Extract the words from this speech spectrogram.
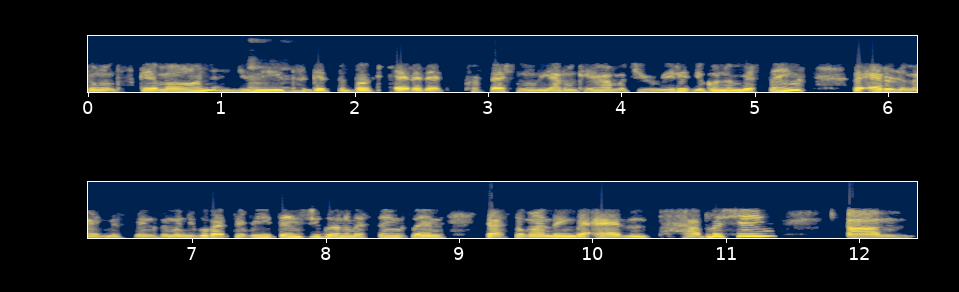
don't skim on. You mm-hmm. need to get the book edited professionally. I don't care how much you read it you're going to miss things. The editor might miss things and when you go back to read things you're going to miss things and that's the one thing. But as in publishing um,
